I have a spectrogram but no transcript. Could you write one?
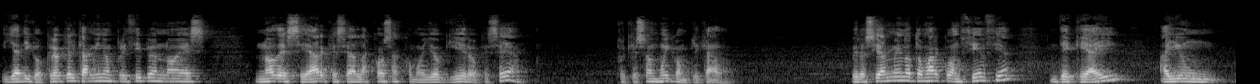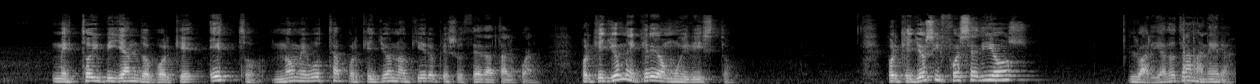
Y ya digo, creo que el camino en principio no es no desear que sean las cosas como yo quiero que sean, porque eso es muy complicado. Pero sí al menos tomar conciencia de que ahí hay un... me estoy pillando porque esto no me gusta porque yo no quiero que suceda tal cual. Porque yo me creo muy listo. Porque yo si fuese Dios, lo haría de otra manera.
